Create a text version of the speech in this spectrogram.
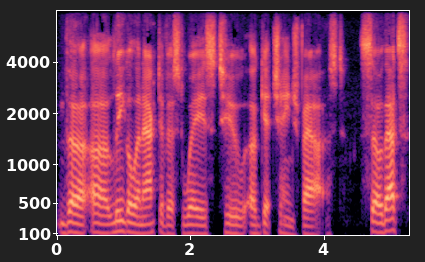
the uh, legal and activist ways to uh, get change fast so that's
